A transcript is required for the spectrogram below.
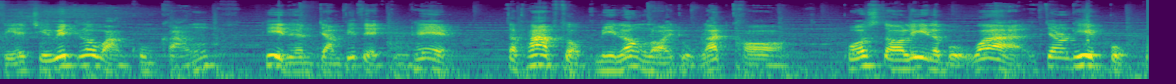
เสียชีวิตระหว่างคุมขัง ที่เรือนจำพิเศษกรุงเทพ สภาพศพมีร่องรอยถูกลัดคอ โพสต์สตอรี่ระบุว่าเจ้าหน้าที่ปลุกเพ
